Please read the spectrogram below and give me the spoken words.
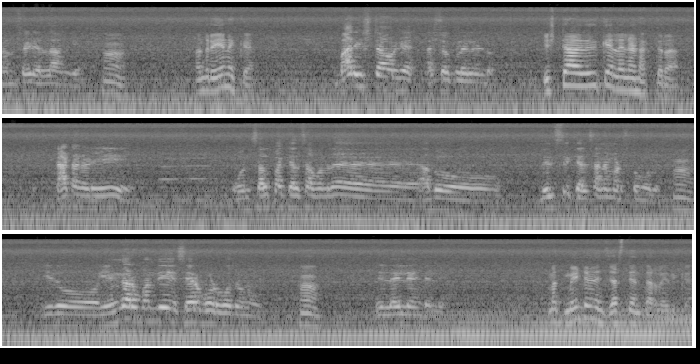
ನಮ್ಮ ಸೈಡ್ ಎಲ್ಲ ಹಂಗೆ. ಹಾಂ. ಅಂದ್ರೆ ಏನಕ್ಕೆ? ಬಾರಿ ಇಷ್ಟ ಅವ್ರಿಗೆ ಅಶೋಕ್ ಲೈಲ್ಯಾಂಡ್. ಇಷ್ಟ ಆಗೋದಕ್ಕೆ ಲೈಲ್ಯಾಂಡ್ ಹಾಕ್ತೀರಾ? ಟಾಟಾ ಗಡಿ ಒಂದ್ ಸ್ವಲ್ಪ ಕೆಲಸ ಬಂದ್ರೆ ಅದು ನಿಲ್ಸಿ ಕೆಲಸನೇ ಮಾಡಿಸ್ಕೋಬೋದು. ಹಾಂ. ಇದು ಹೆಂಗಾರು ಬಂದು ಸೇರ್ಕೊಡ್ಬೋದು ನಾವು ಹಾಂ. ಈ ಲೈಲ್ಯಾಂಡಲ್ಲಿ. ಮತ್ತೆ ಮೇಂಟೆನೆನ್ಸ್ ಜಾಸ್ತಿ ಅಂತಾರಲ್ಲ ಇದಕ್ಕೆ?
